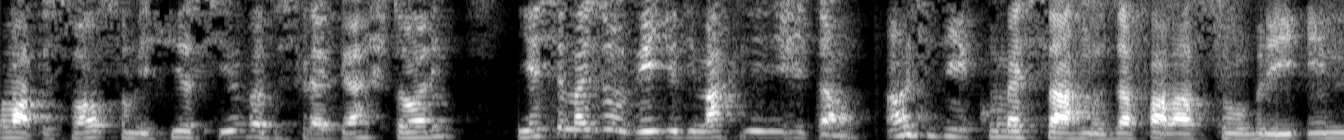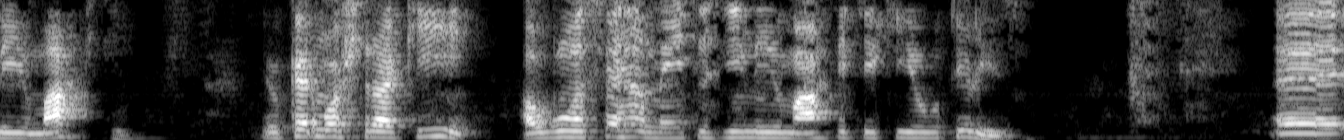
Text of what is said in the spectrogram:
Olá pessoal, sou Messias Silva do Scrap Art Story e esse é mais um vídeo de marketing digital. Antes de começarmos a falar sobre e-mail marketing, eu quero mostrar aqui algumas ferramentas de e-mail marketing que eu utilizo. É,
